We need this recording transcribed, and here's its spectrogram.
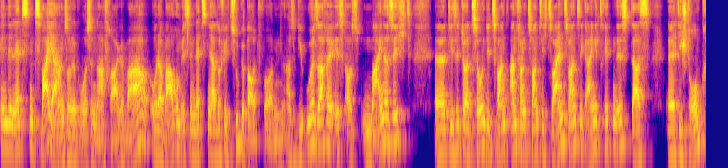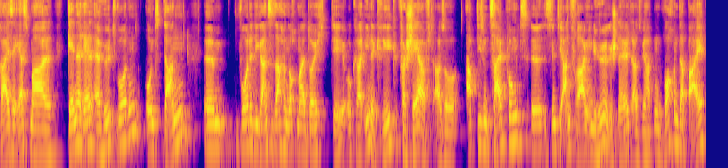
in den letzten zwei Jahren so eine große Nachfrage war oder warum ist im letzten Jahr so viel zugebaut worden. Also die Ursache ist aus meiner Sicht äh, die Situation, die Anfang 2022 eingetreten ist, dass äh, die Strompreise erstmal generell erhöht wurden und dann ähm, wurde die ganze Sache nochmal durch den Ukraine-Krieg verschärft. Also ab diesem Zeitpunkt äh, sind die Anfragen in die Höhe gestellt. Also wir hatten Wochen dabei,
